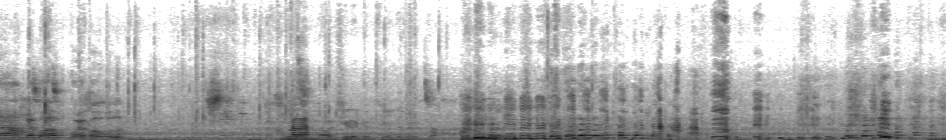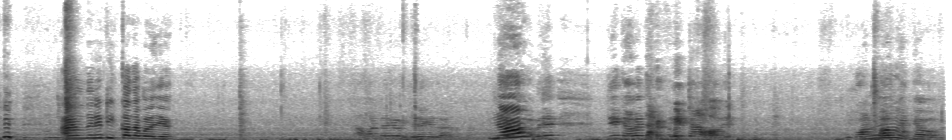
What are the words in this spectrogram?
না আমরা বাবা পরে খাব বলো। বাবা আর দিনে ঠিক কথা বলেছে। না? খাবে, যে খাবে তার পেটটা হবে কনফার্ম পেটটা হবে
